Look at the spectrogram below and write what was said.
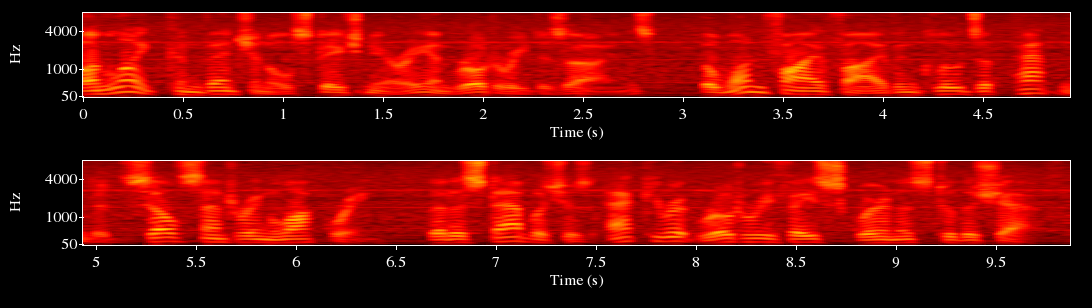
Unlike conventional stationary and rotary designs, the 155 includes a patented self-centering lock ring that establishes accurate rotary face squareness to the shaft.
